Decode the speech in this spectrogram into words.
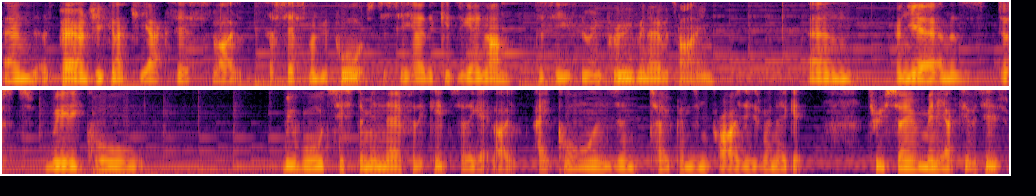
And as parents, you can actually access like assessment reports to see how the kids are getting on, to see if they're improving over time. And and yeah, and there's just really cool reward system in there for the kids, so they get like acorns and tokens and prizes when they get through so many activities,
